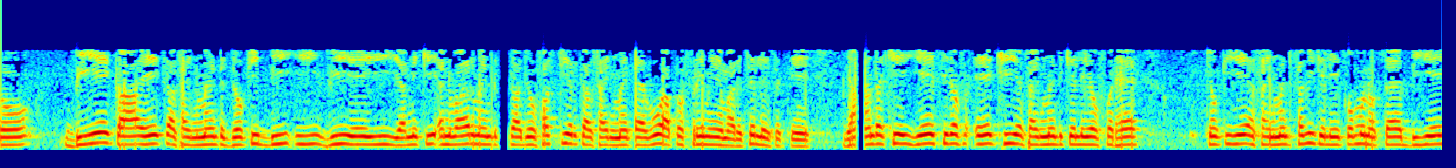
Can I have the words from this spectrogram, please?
तो बीए का एक असाइनमेंट जो कि बीई वीएई यानी कि एनवायरमेंट का जो फ़र्स्ट ईयर का असाइनमेंट है, वो आप फ्री में हमारे से ले सकते हैं। ध्यान रखिए, ये सिर्फ़ एक ही असाइनमेंट के लिए ऑफ़र है, क्योंकि ये असाइनमेंट सभी के लिए कॉमन होता है। बीए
